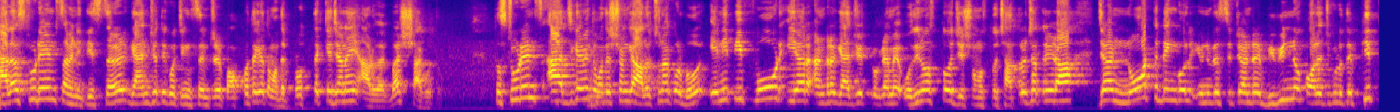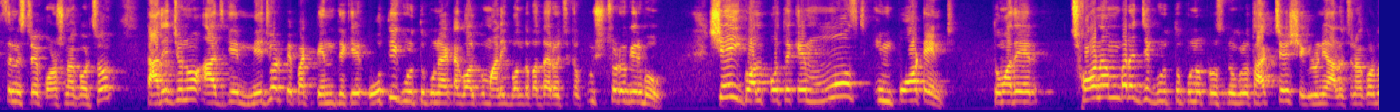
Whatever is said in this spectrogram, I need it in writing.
হ্যালো স্টুডেন্টস আমি নীতিশ স্যার, জ্ঞানজ্যোতি কোচিং সেন্টারের পক্ষ থেকে তোমাদের প্রত্যেককে জানাই আরও একবার স্বাগত। তো স্টুডেন্টস আজকে আমি তোমাদের সঙ্গে আলোচনা করব এনইপি ফোর ইয়ার আন্ডার গ্র্যাজুয়েট প্রোগ্রামের অধীনস্থ যে সমস্ত ছাত্রছাত্রীরা যারা নর্থ বেঙ্গল ইউনিভার্সিটি আন্ডার বিভিন্ন কলেজগুলোতে ফিফথ সেমিস্টারে পড়াশোনা করছ, তাদের জন্য আজকে মেজর পেপার টেন থেকে অতি গুরুত্বপূর্ণ একটা গল্প মানিক বন্দ্যোপাধ্যায় রচিত, কুষ্ঠরোগীর বউ সেই গল্প থেকে মোস্ট ইম্পর্টেন্ট তোমাদের ছ নম্বরের যে গুরুত্বপূর্ণ প্রশ্নগুলো থাকছে, সেগুলো নিয়ে আলোচনা করব।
